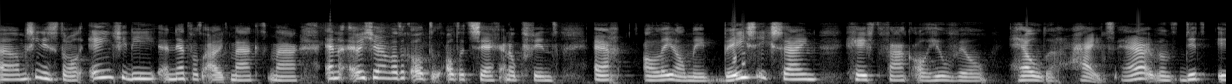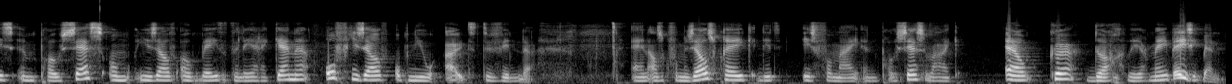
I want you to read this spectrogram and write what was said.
Uh, misschien is het er al eentje die net wat uitmaakt. Maar, en weet je wat ik altijd, altijd zeg en ook vind? Er alleen al mee bezig zijn geeft vaak al heel veel helderheid. Hè? Want dit is een proces om jezelf ook beter te leren kennen of jezelf opnieuw uit te vinden. En als ik voor mezelf spreek, dit is voor mij een proces waar ik elke dag weer mee bezig ben.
